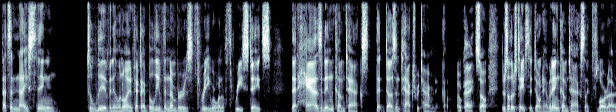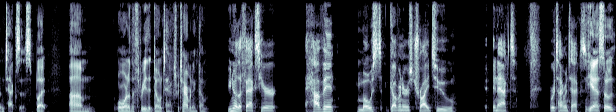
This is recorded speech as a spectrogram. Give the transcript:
that's a nice thing to live in Illinois. In fact, I believe the number is three. We're one of three states that has an income tax that doesn't tax retirement income. Okay. So there's other states that don't have an income tax, like Florida and Texas, but um, we're one of the three that don't tax retirement income. You know the facts here. Haven't most governors tried to enact a retirement tax? Yeah. So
